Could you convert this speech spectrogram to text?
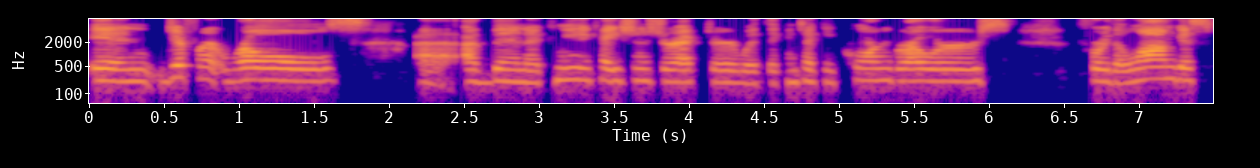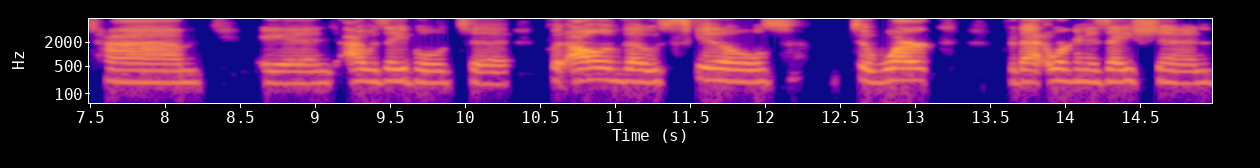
in different roles. Uh, I've been a communications director with the Kentucky Corn Growers for the longest time, and I was able to put all of those skills to work for that organization.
